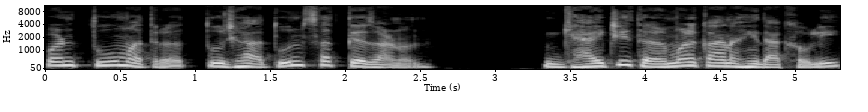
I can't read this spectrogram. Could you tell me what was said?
पण तू मात्र तुझ्यातून सत्य जाणून. घ्यायची तळमळ का नाही दाखवली?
